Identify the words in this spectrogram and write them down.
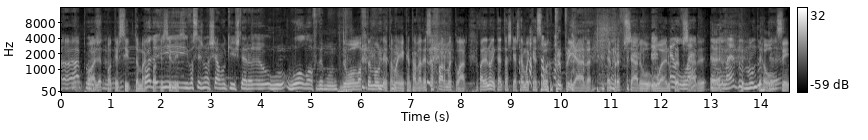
Ah, pois. Olha, pode ter sido também, Olha, pode ter sido e, isso. e vocês não achavam que isto era uh, o Wall of the Moon? Do All of the Moon, eu também a cantava dessa forma, claro. Olha, no entanto, acho que esta é uma canção apropriada eh, para fechar o, o ano, A para fechar. eh, lã do mundo. All, sim,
